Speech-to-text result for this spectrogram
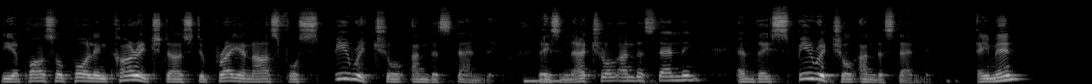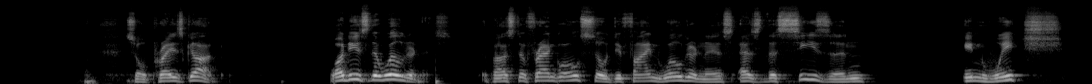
the apostle Paul encouraged us to pray and ask for spiritual understanding. There's natural understanding and their spiritual understanding. Amen? So praise God. What is the wilderness? Pastor Frank also defined wilderness as the season in which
